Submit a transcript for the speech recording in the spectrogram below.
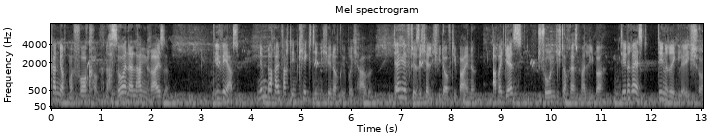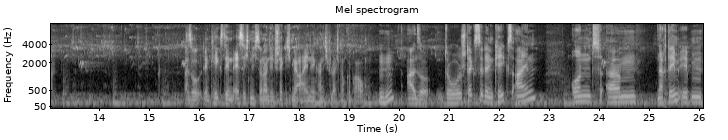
Kann ja auch mal vorkommen, nach so einer langen Reise. Wie wär's? Nimm doch einfach den Kick, den ich hier noch übrig habe. Der hilft dir sicherlich wieder auf die Beine. Aber jetzt schon dich doch erstmal lieber. Den Rest, den regle ich schon. Also den Keks, den esse ich nicht, sondern den stecke ich mir ein, den kann ich vielleicht noch gebrauchen. Mhm. Also, du steckst dir den Keks ein und ähm, nachdem eben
